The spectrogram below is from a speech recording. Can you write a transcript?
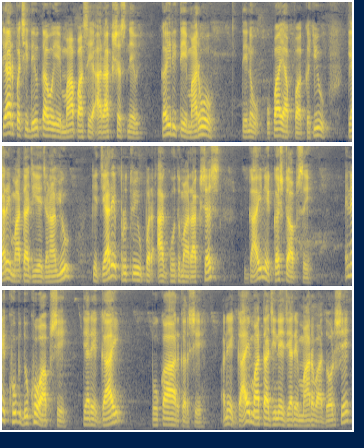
ત્યાર પછી દેવતાઓએ મા પાસે આ રાક્ષસને કઈ રીતે મારવો તેનો ઉપાય આપવા કહ્યું, ત્યારે માતાજીએ જણાવ્યું કે જ્યારે પૃથ્વી ઉપર આ ગોધમાં રાક્ષસ ગાયને કષ્ટ આપશે, એને ખૂબ દુઃખો આપશે ત્યારે ગાય પોકાર કરશે અને ગાય માતાજીને જ્યારે મારવા દોડશે,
